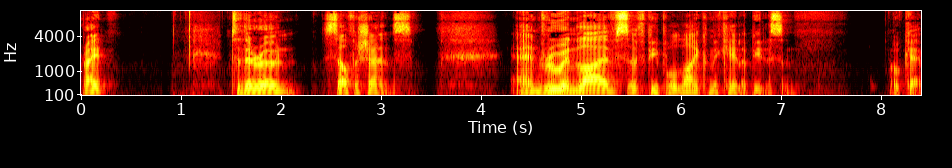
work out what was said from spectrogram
right? To their own selfish ends and ruin lives of people like Mikhaila Peterson. Okay.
